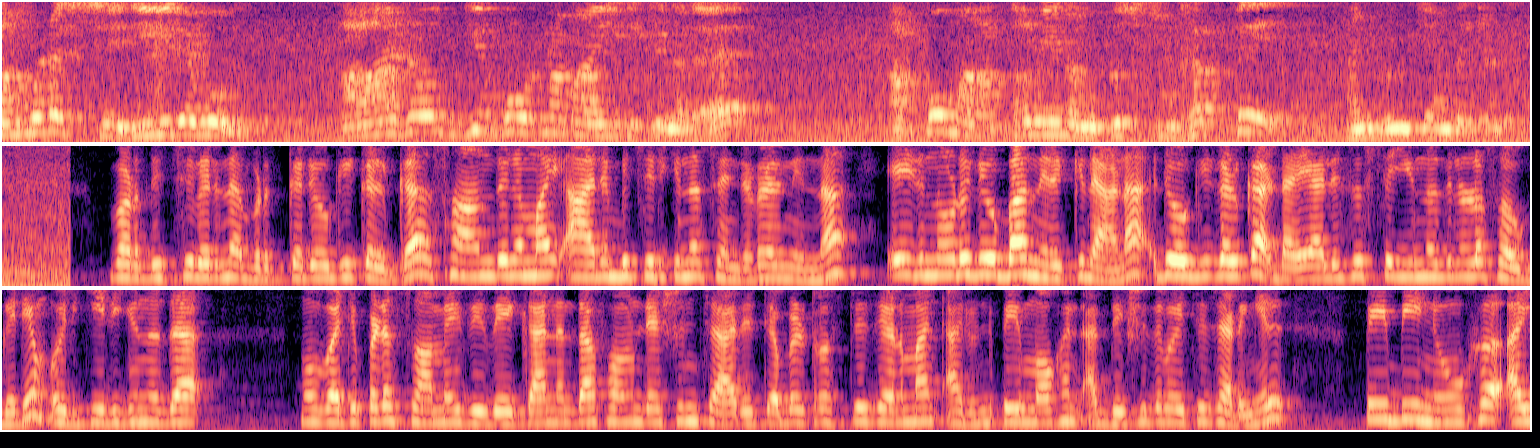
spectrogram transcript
നമ്മുടെ ശരീരവും ആരോഗ്യപൂർണമായിരിക്കുന്നത് അപ്പോൾ മാത്രമേ നമുക്ക് സുഖത്തെ അനുഭവിക്കാൻ പറ്റുള്ളൂ. വർദ്ധിച്ചു വരുന്ന വൃക്കരോഗികൾക്ക് സാന്ത്വനമായി ആരംഭിച്ചിരിക്കുന്ന സെന്ററിൽ നിന്ന് എഴുന്നൂറ് രൂപ നിരക്കിലാണ് രോഗികൾക്ക് ഡയാലിസിസ് ചെയ്യുന്നതിനുള്ള സൗകര്യം ഒരുക്കിയിരിക്കുന്നത്. Muvattupuzha Swami Vivekananda foundation charitable trust chairman Arun P Mohan അധ്യക്ഷത വഹിച്ച ചടങ്ങിൽ P B Nooh I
